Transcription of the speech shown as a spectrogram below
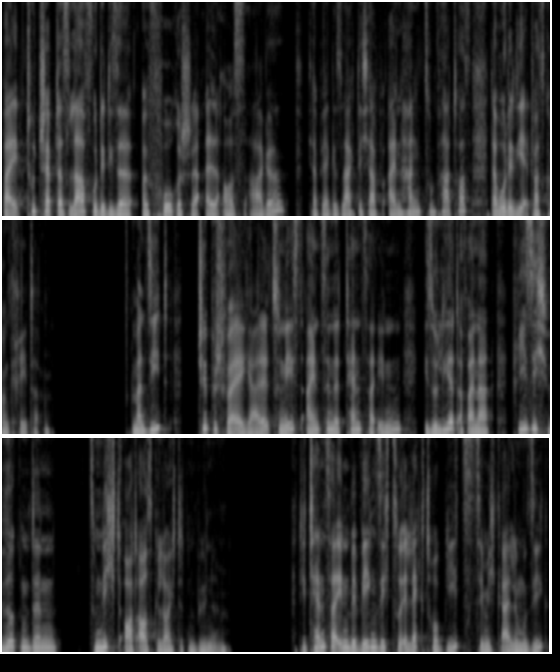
Bei Two Chapters Love wurde diese euphorische Allaussage, ich habe ja gesagt, ich habe einen Hang zum Pathos, da wurde die etwas konkreter. Man sieht, typisch für Eyal, zunächst einzelne TänzerInnen isoliert auf einer riesig wirkenden, zum Nichtort ausgeleuchteten Bühne. Die TänzerInnen bewegen sich zu Elektrobeats, ziemlich geile Musik,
